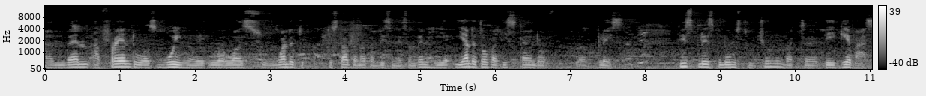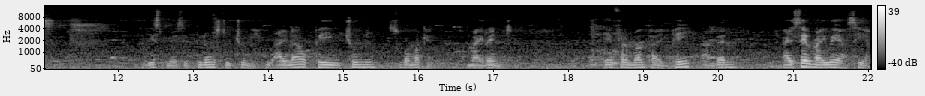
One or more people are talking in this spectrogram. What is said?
And then a friend was going away, was wanted to, to start another business, and then he, he handed over this kind of uh, place. This place belongs to Chumi, but uh, they gave us this place. It belongs to Chumi. I now pay Chumi supermarket my rent. Every month I pay, and then I sell my wares here.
